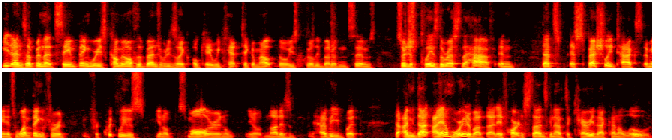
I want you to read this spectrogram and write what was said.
it ends up in that same thing where he's coming off the bench, but he's like, okay, we can't take him out though. He's clearly better than Sims, so he just plays the rest of the half, and that's especially tax. I mean, it's one thing for for Quickley who's you know smaller and you know not as heavy, but that, I mean that I am worried about that. If Hartenstein's going to have to carry that kind of load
